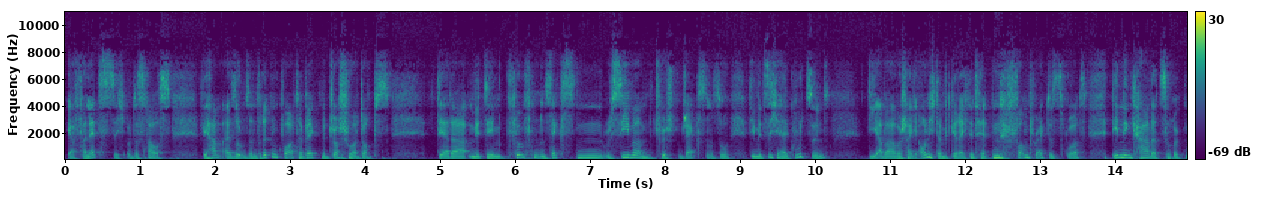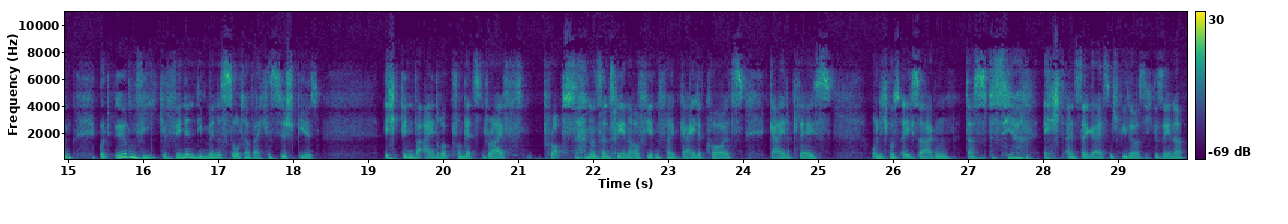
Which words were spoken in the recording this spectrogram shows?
Er verletzt sich und ist raus. Wir haben also unseren dritten Quarterback mit Joshua Dobbs, der da mit dem fünften und sechsten Receiver, mit Tristan Jackson und so, die mit Sicherheit gut sind, die aber wahrscheinlich auch nicht damit gerechnet hätten, vom Practice Squad in den Kader zu rücken. Und irgendwie gewinnen die Minnesota Vikings dieses Spiels. Ich bin beeindruckt vom letzten Drive. Props an unseren Trainer auf jeden Fall. Geile Calls, geile Plays. Und ich muss ehrlich sagen, das ist bisher echt eins der geilsten Spiele, was ich gesehen habe.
